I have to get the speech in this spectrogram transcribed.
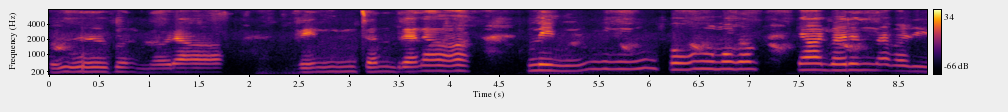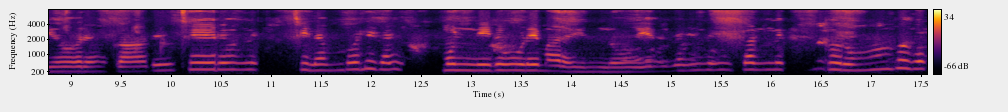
പുൽകുന്നൊരാ ചന്ദ്രന നിൻ പൂമുഖം ഞാൻ വരുന്ന വഴിയോരം കാതിൽ ചേരും ചിലമ്പൊലികൾ മുന്നിലൂടെ മറയുന്നു. എന്നെ കണ്ണ് കുറുമ്പുകൾ.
